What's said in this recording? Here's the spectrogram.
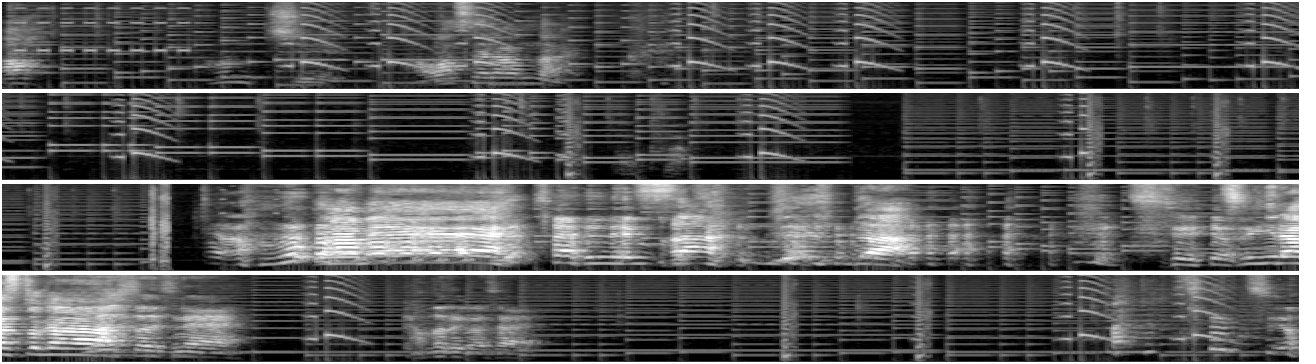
あパンチ合わせらんない。やべえ3連発。残念だ次ラストラかストですね。頑張ってください強い。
